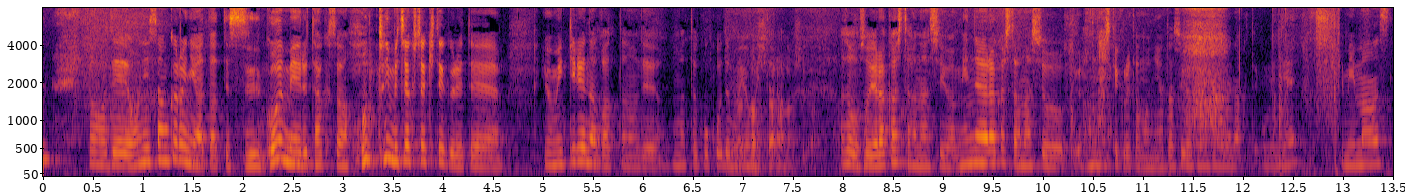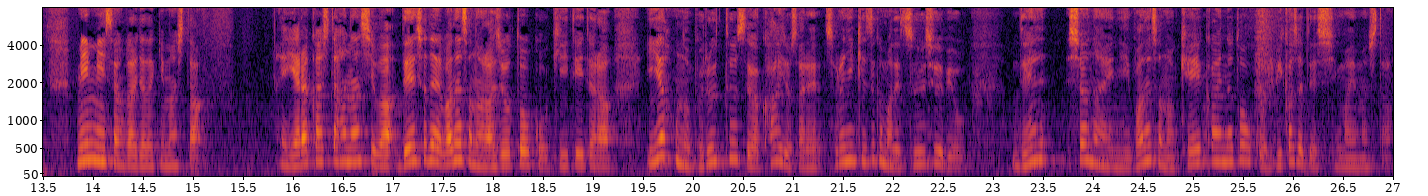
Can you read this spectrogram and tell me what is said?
そうでお兄さん来るにあたってすごいメールたくさん本当にめちゃくちゃ来てくれて読み切れなかったのでまたここでも読めたら。あそうそうやらかした話がみんなやらかした話を話してくれたのに私が全然読めなくて。ごめんね。読みます。みんみんさんからいただきました。えーやらかした話は電車でヴァネサのラジオトークを聞いていたらイヤホンの Bluetooth が解除されそれに気づくまで数十秒。電車内にヴァネサの軽快なトークを響かせてしまいました。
